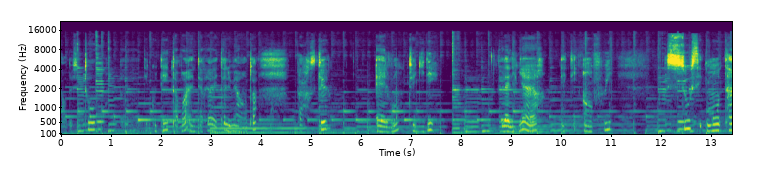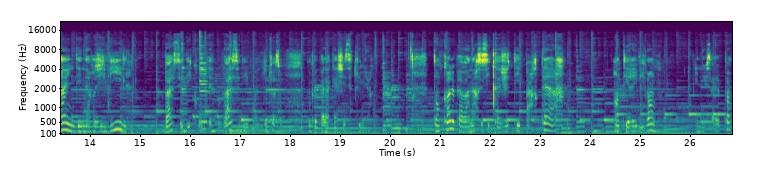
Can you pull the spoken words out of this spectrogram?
Par-dessus tout, euh, d'écouter ta voix intérieure et ta lumière en toi parce que elles vont te guider. La lumière était enfouie sous cette montagne d'énergie vile va se découvrir, va se dévoiler. De toute façon, on ne peut pas la cacher, cette lumière. Donc, quand le pervers narcissique t'a jeté par terre, enterré vivant, il ne savait pas.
